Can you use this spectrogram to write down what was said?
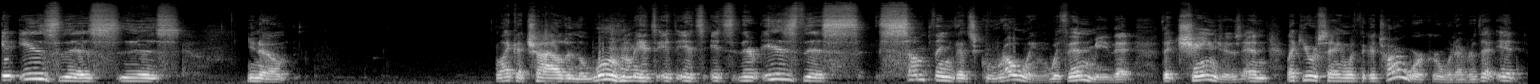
it is this this you know like a child in the womb it's it, it's it's there is this something that's growing within me that that changes and like you were saying with the guitar work or whatever that it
